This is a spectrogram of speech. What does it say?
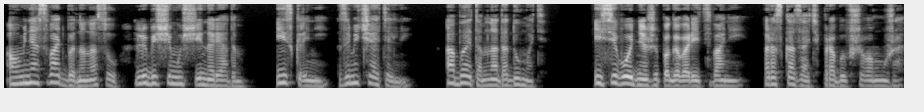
А у меня свадьба на носу, любящий мужчина рядом. Искренний, замечательный. Об этом надо думать. И сегодня же поговорить с Ваней, рассказать про бывшего мужа.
